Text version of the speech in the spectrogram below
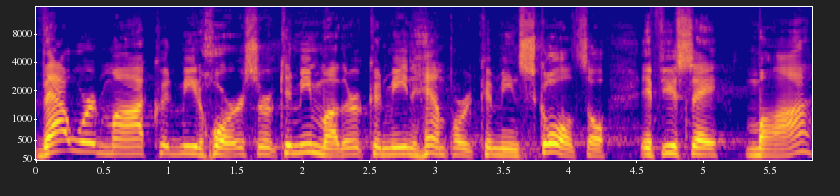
that word ma could mean horse, or it could mean mother, it could mean hemp, or it could mean scold. So if you say ma,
